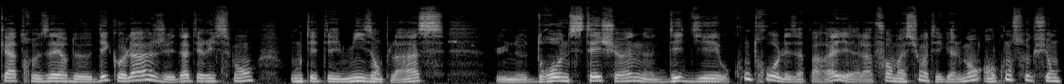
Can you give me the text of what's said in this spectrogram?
quatre aires de décollage et d'atterrissement ont été mises en place. Une drone station dédiée au contrôle des appareils et à la formation est également en construction.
